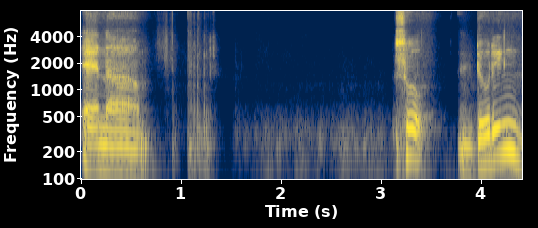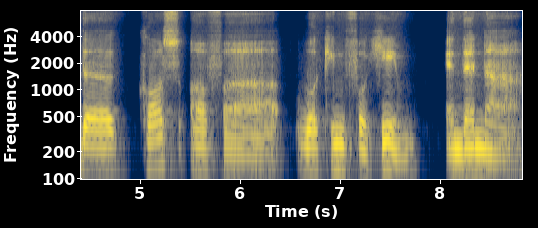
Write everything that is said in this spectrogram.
And um, so during the course of uh, working for him, and then uh,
